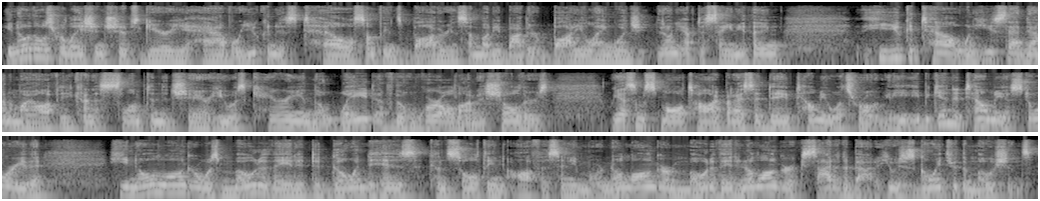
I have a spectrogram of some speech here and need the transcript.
you know those relationships, Gary, you have where you can just tell something's bothering somebody by their body language. They don't even have to say anything. He, you could tell when he sat down in my office, he kind of slumped in the chair. He was carrying the weight of the world on his shoulders. We had some small talk, but I said, Dave, tell me what's wrong. And he, he began to tell me a story that he no longer was motivated to go into his consulting office anymore, no longer motivated, no longer excited about it. He was just going through the motions.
